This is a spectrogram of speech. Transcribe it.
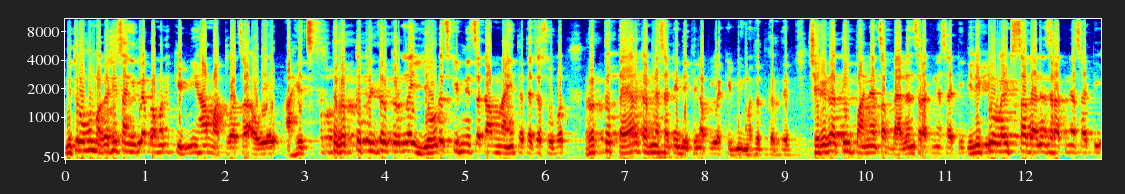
मित्र हो मगाशी सांगितल्याप्रमाणे किडनी हा महत्त्वाचा अवयव आहेच. तर रक्त फिल्टर करणं एवढंच किडनीचं काम नाही तर त्याच्यासोबत रक्त तयार करण्यासाठी देखील आपल्याला किडनी मदत करते. शरीरातील पाण्याचा बॅलन्स राखण्यासाठी इलेक्ट्रोलाइट्सचा बॅलन्स राखण्यासाठी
